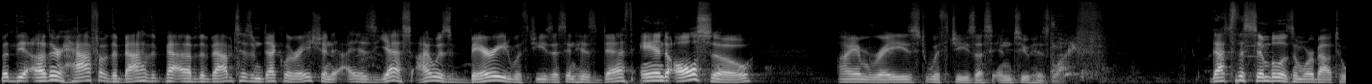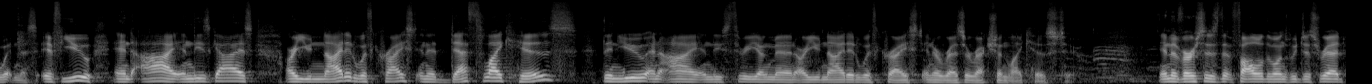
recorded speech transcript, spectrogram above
But the other half of the, of the baptism declaration is yes, I was buried with Jesus in his death, and also I am raised with Jesus into his life. That's the symbolism we're about to witness. If you and I and these guys are united with Christ in a death like his, then you and I and these three young men are united with Christ in a resurrection like his too. In the verses that follow the ones we just read,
